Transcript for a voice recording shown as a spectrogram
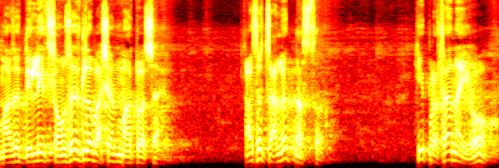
माझं दिल्लीत संसदेतलं भाषण महत्त्वाचं आहे. असं चालत नसतं. ही प्रथा नाही हो.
